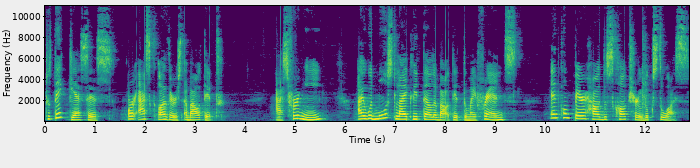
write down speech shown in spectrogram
to take guesses, or ask others about it. As for me, I would most likely tell about it to my friends and compare how the sculpture looks to us.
